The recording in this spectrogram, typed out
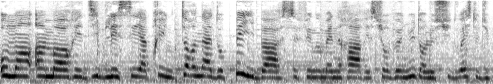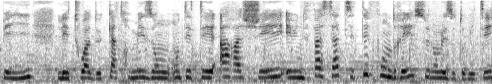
Au moins un mort et dix blessés après une tornade aux Pays-Bas. Ce phénomène rare est survenu dans le sud-ouest du pays. Les toits de quatre maisons ont été arrachés et une façade s'est effondrée selon les autorités.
